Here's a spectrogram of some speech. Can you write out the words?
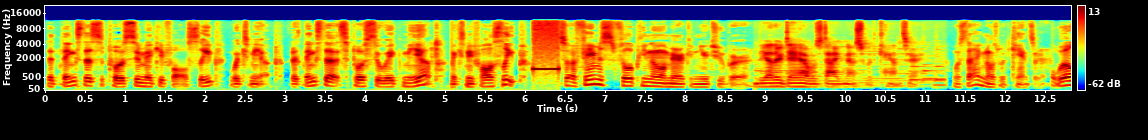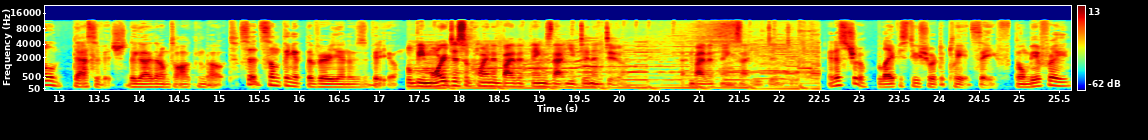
the things that's supposed to make you fall asleep wakes me up. The things that's supposed to wake me up makes me fall asleep. So a famous Filipino-American YouTuber The other day I was diagnosed with cancer. was diagnosed with cancer. Wil Dasovich, the guy that I'm talking about, said something at the very end of his video. You'll be more disappointed by the things that you didn't do than by the things that you did do. And it's true. Life is too short to play it safe. Don't be afraid.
